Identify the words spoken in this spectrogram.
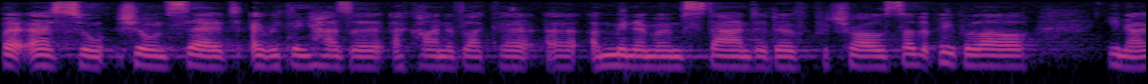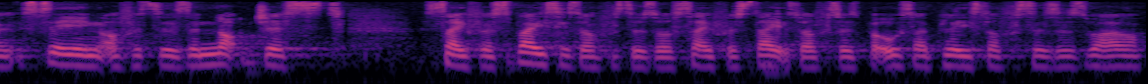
But as Sean said, everything has a, a kind of like a, a minimum standard of patrol so that people are you know, seeing officers and not just safer spaces officers or safer states officers, but also police officers as well,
